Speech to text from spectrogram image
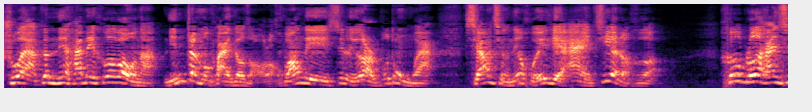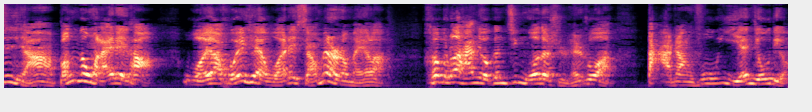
说呀，跟您还没喝够呢，您这么快就走了，皇帝心里有点不痛快，想请您回去，哎，接着喝。何不勒汗心想，甭跟我来这套，我要回去，我这小命都没了。何不勒汗就跟金国的使臣说：“大丈夫一言九鼎，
